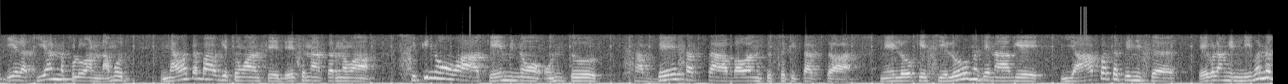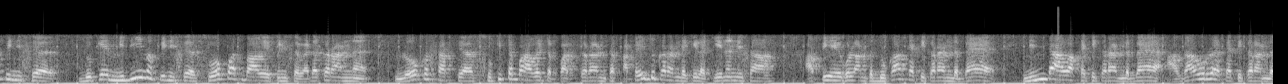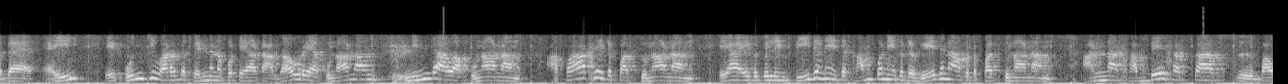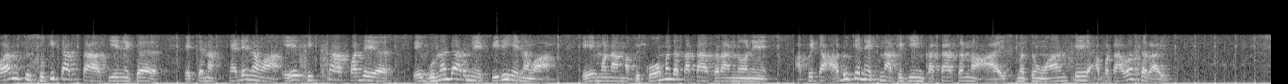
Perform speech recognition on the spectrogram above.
කියලා කියන්න පුළුවන්. නමුත් නැවත භාග්‍යතුන් වහන්සේ දේශනා කරනවා. සුඛිනෝවා කේමිනෝ උන්තු සබ්බේ සත්තා භවන්තු සුඛිතත්තා මේ ලෝකේ සියලුම දෙනාගේ යාපත පිණිස ඒගොල්ලන්ගේ නිවන පිණිස දුකෙන් මිදීම පිණිස සුවපත් භාවයේ පිණිස වැඩ කරන්න ලෝක සත්‍ය සුඛිත භාවයට පත් කරන්න කටයුතු කරන්න කියලා කියන නිසා අපි ඒගොල්ලන්ට දුකක් ඇති කරන්න බෑ නින්දාවක් ඇති කරන්න බෑ අගෞරවයක් ඇති කරන්න බෑ. ඇයි? ඒ පුංචි වරද පෙන්නකොට යාට අගෞරවයක් වුණා නම් නින්දාවක් වුණා නම් අපාසයටපත් වුණා නම් එයා ඒක තුළින් පීඩණයට කම්පනයකට වේදනාවකටපත් වුණා නම් අන්න සබ්බේ සත්තා භවන්තු සුඛිතත්තා කියන එක එතන කැඩෙනවා. ඒ ශික්ෂා පදය ඒ ಗುಣධර්මයේ පිරිහෙනවා. එහෙමනම් අපි කොහොමද කතා කරන්න ඕනේ? අපිට අඩු කෙනෙක් නම් අපි කින් කතා කරන ආයස්මතුන් වහන්සේ අපට අවසරයි.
